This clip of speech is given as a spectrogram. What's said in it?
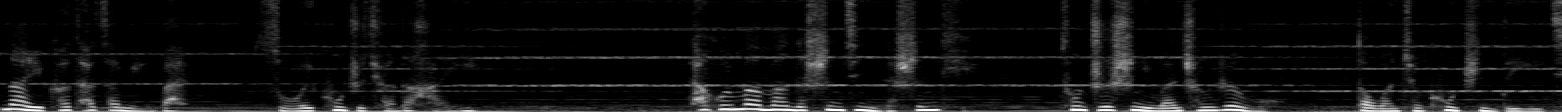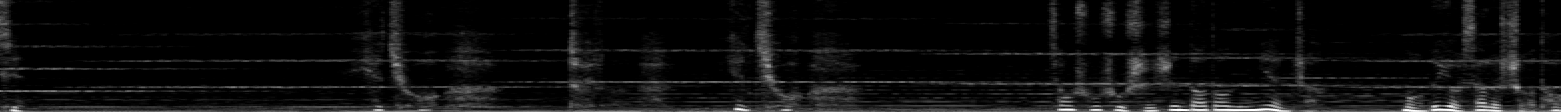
那一刻，他才明白。所谓控制权的含义，它会慢慢的渗进你的身体，从指使你完成任务，到完全控制你的一切。眼球，对了，眼球。江楚楚神神叨叨的念着，猛地咬下了舌头，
